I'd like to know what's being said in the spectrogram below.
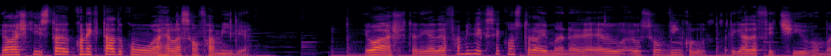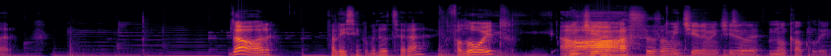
Eu acho que isso tá conectado com a relação família. Eu acho, tá ligado? É a família que você constrói, mano. É, é, o, é o seu vínculo, tá ligado? Afetivo, mano. Da hora. Falei cinco minutos, será? Falou oito. Mentira. Nossa, mentira, mentira, mentira. Não, não calculei.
